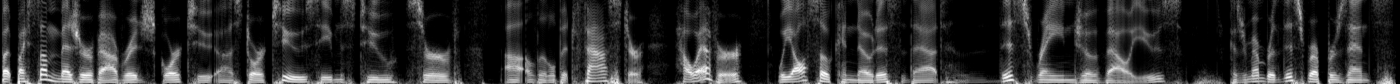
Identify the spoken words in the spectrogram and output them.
but by some measure of average, score two, uh, store 2 seems to serve uh, a little bit faster. However, we also can notice that this range of values, because remember, this represents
